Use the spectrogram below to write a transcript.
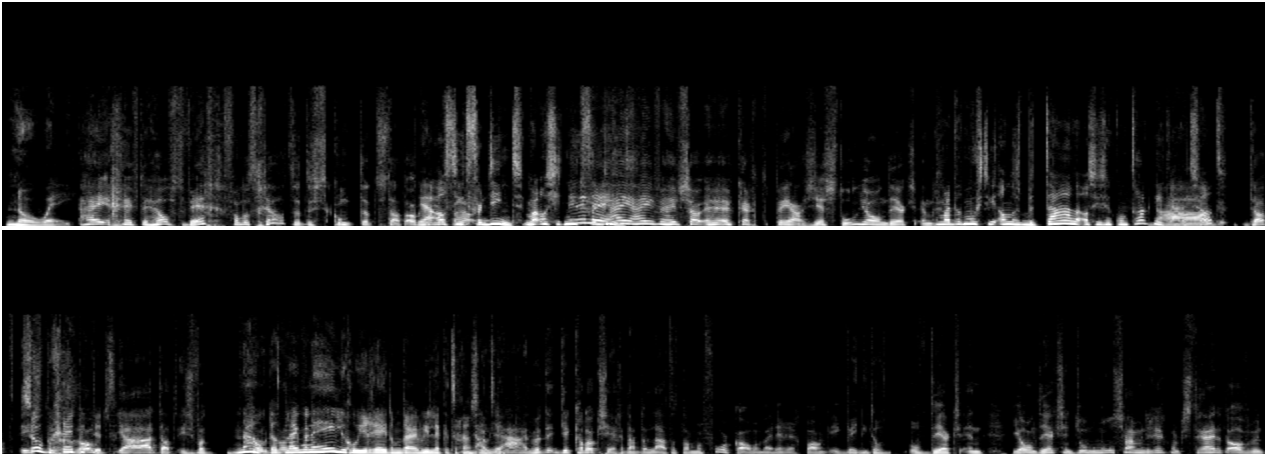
No way. Hij geeft de helft weg van het geld. Dat, is, komt, dat staat ook Ja, als hij het verdient. Maar als je het niet Nee, nee, nee, verdient. hij, hij, heeft, zou, hij krijgt per jaar zes ton, Johan Derks. En Maar gaat- dat moest hij anders betalen als hij zijn contract niet Nou, uitzat. Dat is Zo begreep ik dit. Ja, dat is wat. Nou, wat- dat wat- lijkt me een hele goede reden om daar weer lekker te gaan Nou zitten. ja, maar je kan ook zeggen, nou dan laat het dan maar voorkomen bij de rechtbank. Ik weet niet of, of Derks en Johan Derks en John de Mol samen in de rechtbank strijden het over hun.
